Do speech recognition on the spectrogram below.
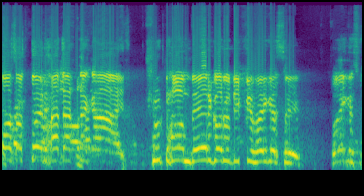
পঁচাত্তর হাজার টাকায় সুঠাম দের গরু বিক্রি হয়ে গেছে হয়ে গেছে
